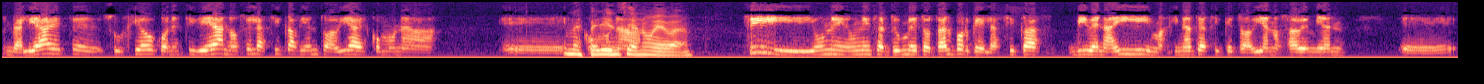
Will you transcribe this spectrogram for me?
En realidad este surgió con esta idea, no sé las chicas bien todavía, es como una... eh, Una experiencia una- nueva. Sí, una, una incertidumbre total porque las chicas viven ahí, imagínate, así que todavía no saben bien eh,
